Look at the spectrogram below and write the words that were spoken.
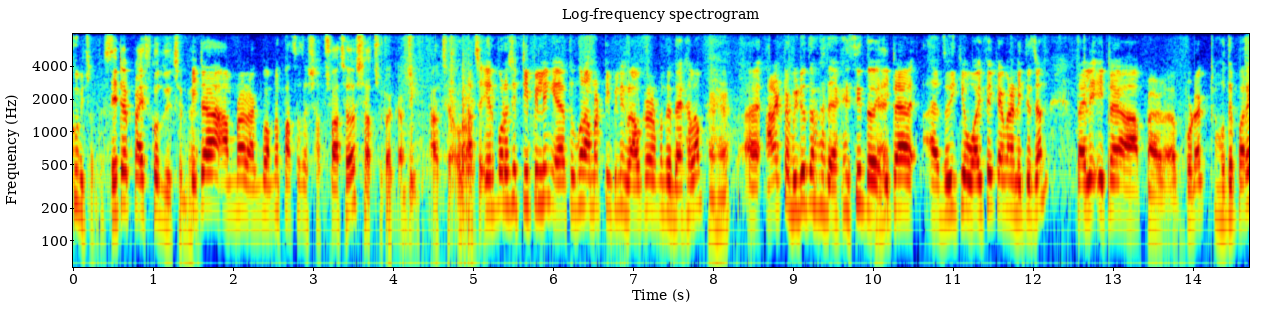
খুবই চলতেছে। এটার প্রাইস কত দিচ্ছেন ভাই? এটা আমরা রাখব আপনার পাঁচ হাজার সাতশো। পাঁচ হাজার সাতশো টাকা। জি। আচ্ছা ওকে আচ্ছা এরপর হচ্ছে টিপিলিং এতক্ষণ আমরা টিপিলিং রাউটার আপনাদের দেখালাম। হ্যাঁ, হ্যাঁ। আরেকটা ভিডিওতে আমরা দেখাইছি তো হ্যাঁ। এটা যদি কেউ ওয়াইফাই ক্যামেরা নিতে চান তাহলে এটা আপনার প্রোডাক্ট হতে পারে।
